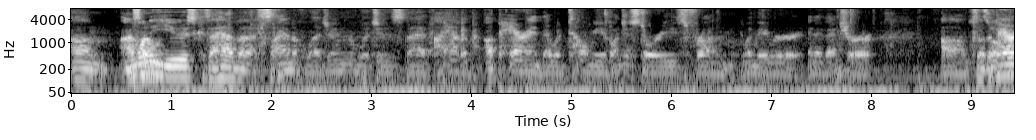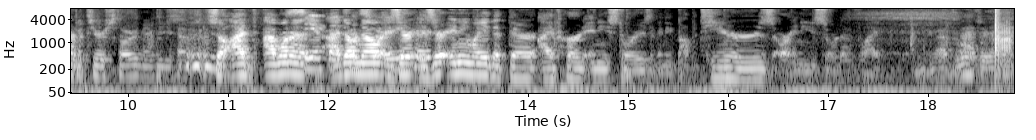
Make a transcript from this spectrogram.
Um, I So- want to use because I have a sign of legend, which is that I have a, a parent that would tell me a bunch of stories from when they were an adventurer. Um, so So the parent. puppeteer story, maybe you have. So I I want to I don't know is there you've is heard. there any way that there I've heard any stories of any puppeteers or any sort of like magic or anything like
